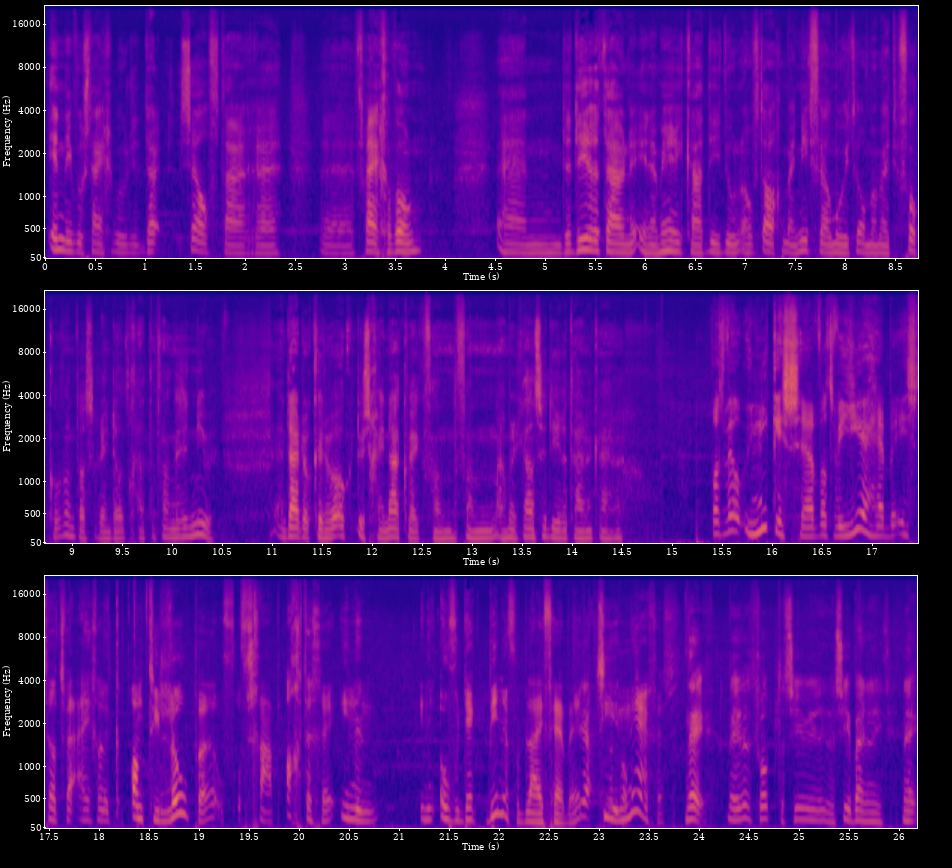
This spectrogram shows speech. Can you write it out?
in die woestijngebieden daar, zelf daar vrij gewoon. En de dierentuinen in Amerika die doen over het algemeen niet veel moeite om ermee te fokken. Want als er een dood gaat, dan vangen ze een nieuwe. En daardoor kunnen we ook dus geen nakweek van, van Amerikaanse dierentuinen krijgen. Wat wel uniek is, eh, wat we hier hebben, is dat we eigenlijk antilopen of, of schaapachtige in een, in een overdekt binnenverblijf hebben. Ja, dat zie je klopt. nergens. Nee, nee, dat klopt. Dat zie je, dat zie je bijna niet. Nee.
